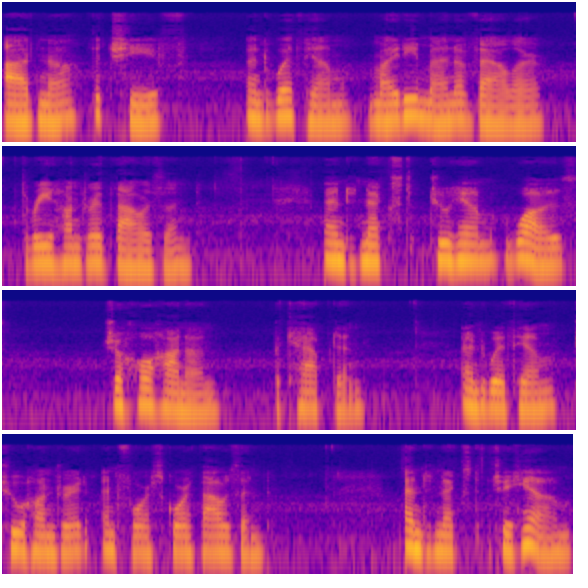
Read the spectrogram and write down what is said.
Adnah the chief, and with him mighty men of valor, three hundred thousand. And next to him was Jehohanan the captain, and with him two hundred and fourscore thousand. And next to him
